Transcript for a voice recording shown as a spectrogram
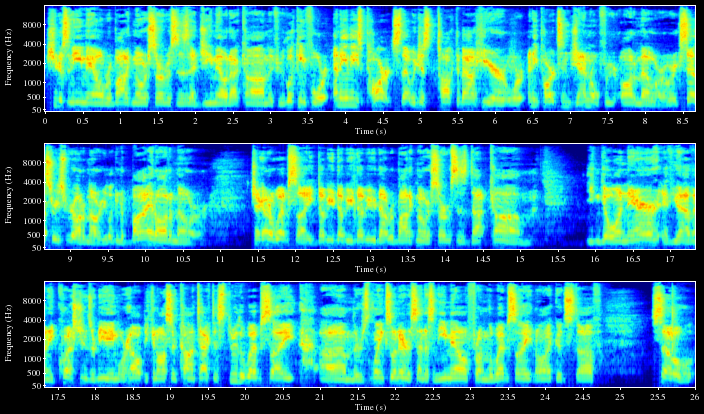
Shoot us an email, roboticmowerservices at gmail.com. If you're looking for any of these parts that we just talked about here, or any parts in general for your automower, or accessories for your automower, you're looking to buy an automower, check out our website, www.roboticmowerservices.com. You can go on there. If you have any questions or need any more help, you can also contact us through the website. Um, there's links on there to send us an email from the website and all that good stuff. So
